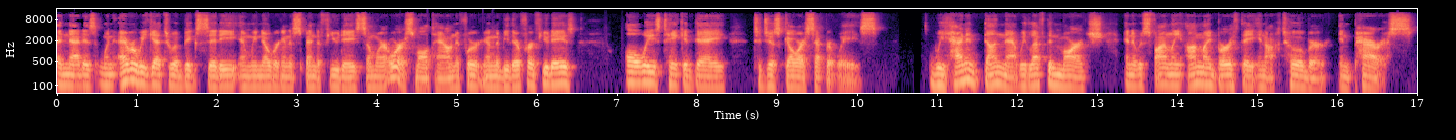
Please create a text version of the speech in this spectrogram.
and that is whenever we get to a big city and we know we're going to spend a few days somewhere or a small town if we're going to be there for a few days always take a day to just go our separate ways. We hadn't done that. We left in march and it was finally on my birthday in october in paris.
